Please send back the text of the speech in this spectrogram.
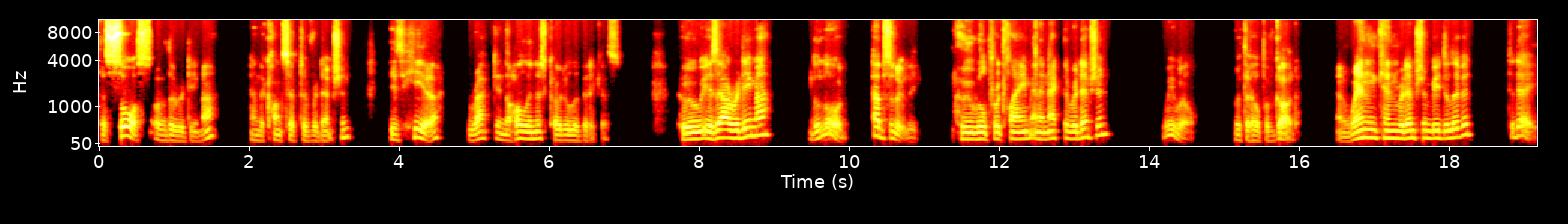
The source of the Redeemer and the concept of redemption is here wrapped in the holiness code of Leviticus. Who is our Redeemer? The Lord. Absolutely. Who will proclaim and enact the redemption? We will, with the help of God. And when can redemption be delivered? Today,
